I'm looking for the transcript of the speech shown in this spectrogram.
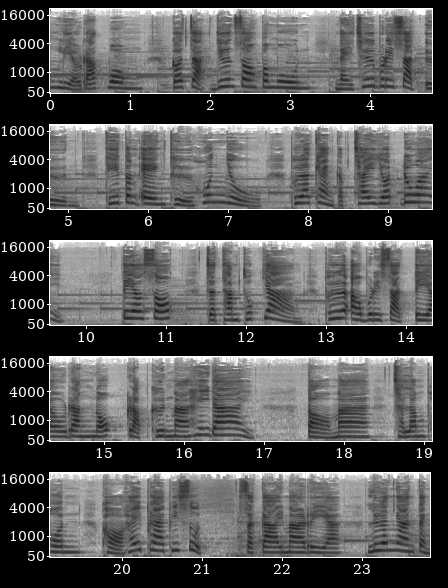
งษ์เหลียวรักวง ก็จะยื่นซองประมูล ในชื่อบริษัทอื่น ที่ตนเองถือหุ้นอยู่ เพื่อแข่งกับชัยยศด้วย เตียวซกจะทำทุกอย่างเพื่อเอาบริษัทเตียวรังนกกลับคืนมาให้ได้ ต่อมาชลัมพลขอให้แพรพิสุทธิ์สกายมาเรีย เลื่อนงานแต่ง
